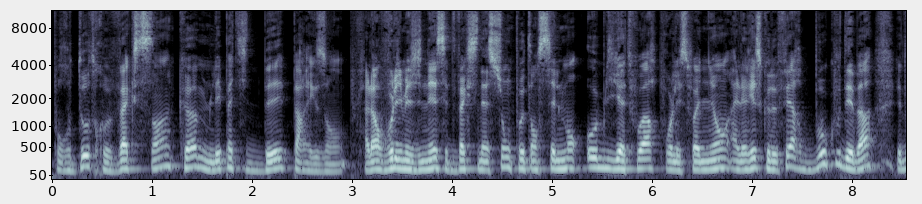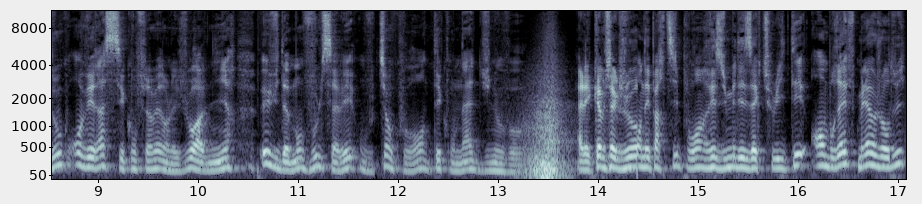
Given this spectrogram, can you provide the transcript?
pour d'autres vaccins comme l'hépatite B par exemple. Alors vous l'imaginez, cette vaccination potentiellement obligatoire pour les soignants, elle risque de faire beaucoup débat et donc on verra si c'est confirmé dans les jours à venir. Évidemment, vous le savez, on vous tient au courant dès qu'on a du nouveau. Allez, comme chaque jour, on est parti pour un résumé des actualités en bref, mais là aujourd'hui,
